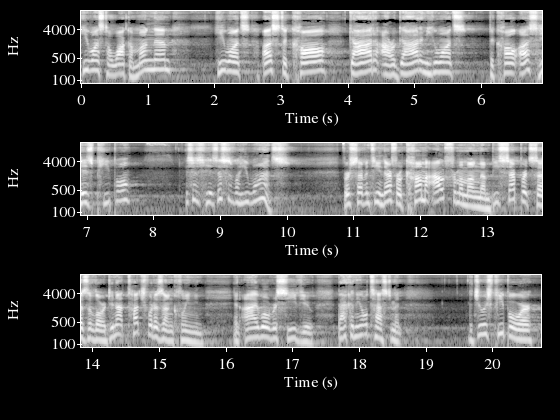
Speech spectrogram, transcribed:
he wants to walk among them. He wants us to call God our God, and he wants to call us his people. This is, his, this is what he wants. Verse 17, therefore, come out from among them. Be separate, says the Lord. Do not touch what is unclean, and I will receive you. Back in the Old Testament, the Jewish people were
